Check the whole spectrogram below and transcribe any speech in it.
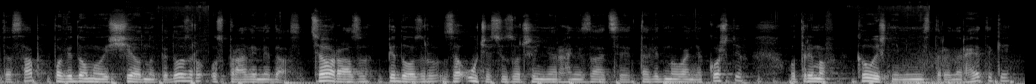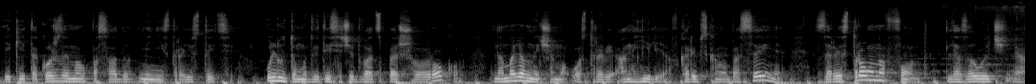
та САП повідомили ще одну підозру у справі Мідас. Цього разу підозру за участь у злочинній організації та відмивання коштів отримав колишній міністр енергетики, який також займав посаду міністра юстиції. У лютому 2021 року на мальовничому острові Ангілія в Карибському басейні зареєстровано фонд для залучення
